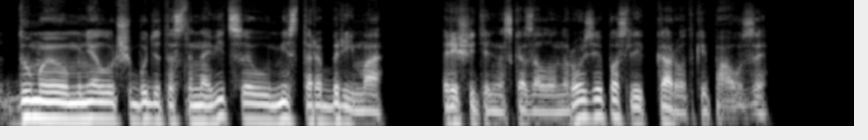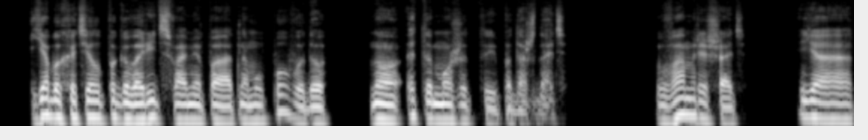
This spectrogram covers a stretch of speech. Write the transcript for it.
«Думаю, мне лучше будет остановиться у мистера Брима», — решительно сказал он Розе после короткой паузы. Я бы хотел поговорить с вами по одному поводу, но это может и подождать. Вам решать. Я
